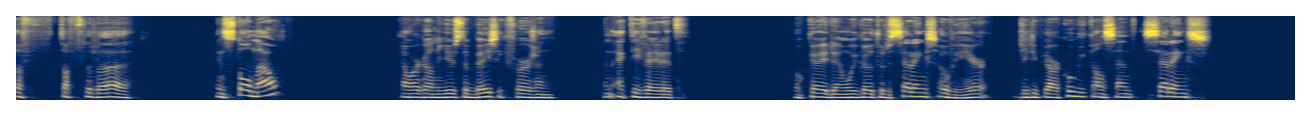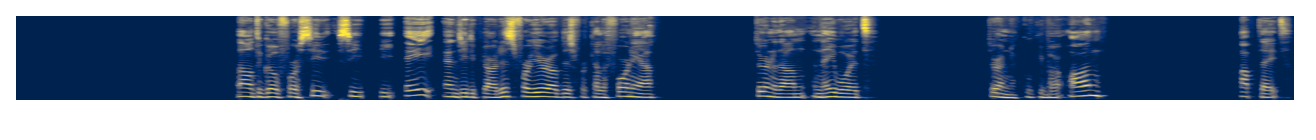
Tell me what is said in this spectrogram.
Uh, install now. And we're going to use the basic version and activate it. Okay, then we go to the settings over here, GDPR cookie consent settings. I want to go for CCPA and GDPR. This for Europe, this for California. Turn it on, enable it. Turn the cookie bar on. Update.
